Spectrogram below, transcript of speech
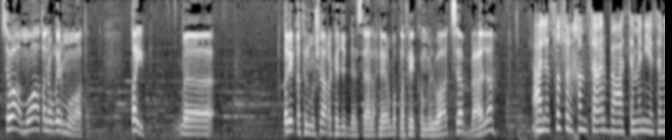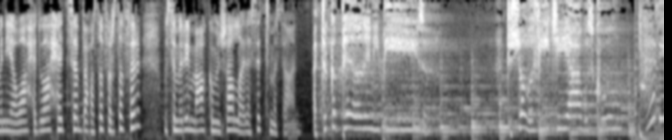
سواء مواطن أو غير مواطن. طيب آه، طريقة المشاركة جدا سهلة. إحنا يربطنا فيكم الواتساب على على صفر خمسة أربعة ثمانية, ثمانية واحد, واحد سبعة صفر صفر. مستمرين معاكم إن شاء الله إلى ست مساء. هذه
